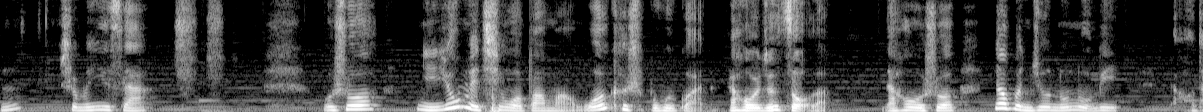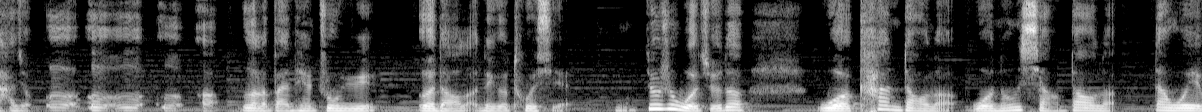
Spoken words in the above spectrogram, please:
嗯，什么意思啊？我说你又没请我帮忙，我可是不会管。然后我就走了，然后我说要不你就努努力，然后他就饿饿饿饿饿饿了半天，终于饿到了那个拖鞋，嗯，就是我觉得我看到了，我能想到了，但我也。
